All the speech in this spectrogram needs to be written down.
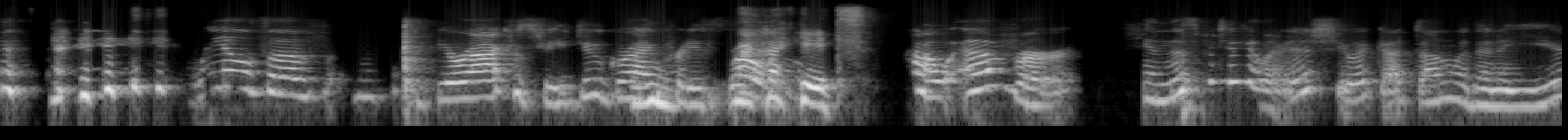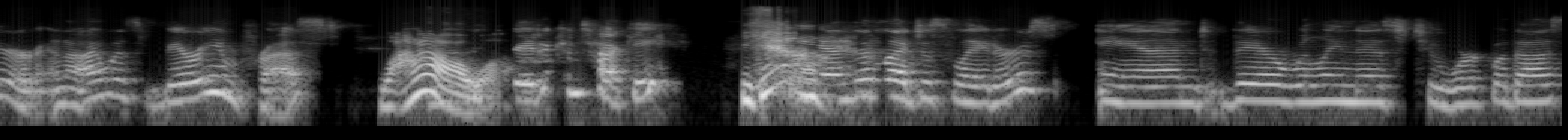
wheels of bureaucracy do grind pretty slowly. Right. However, in this particular issue, it got done within a year, and I was very impressed. Wow. state of Kentucky. Yeah. And the legislators and their willingness to work with us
